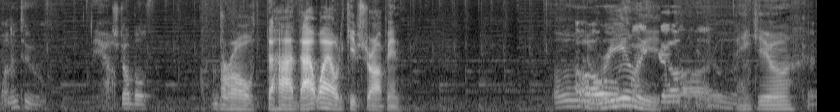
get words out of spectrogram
One and two. Yeah. Just drop both. Bro, that that wild keeps dropping. Oh, Oh, really? Thank you. Okay.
